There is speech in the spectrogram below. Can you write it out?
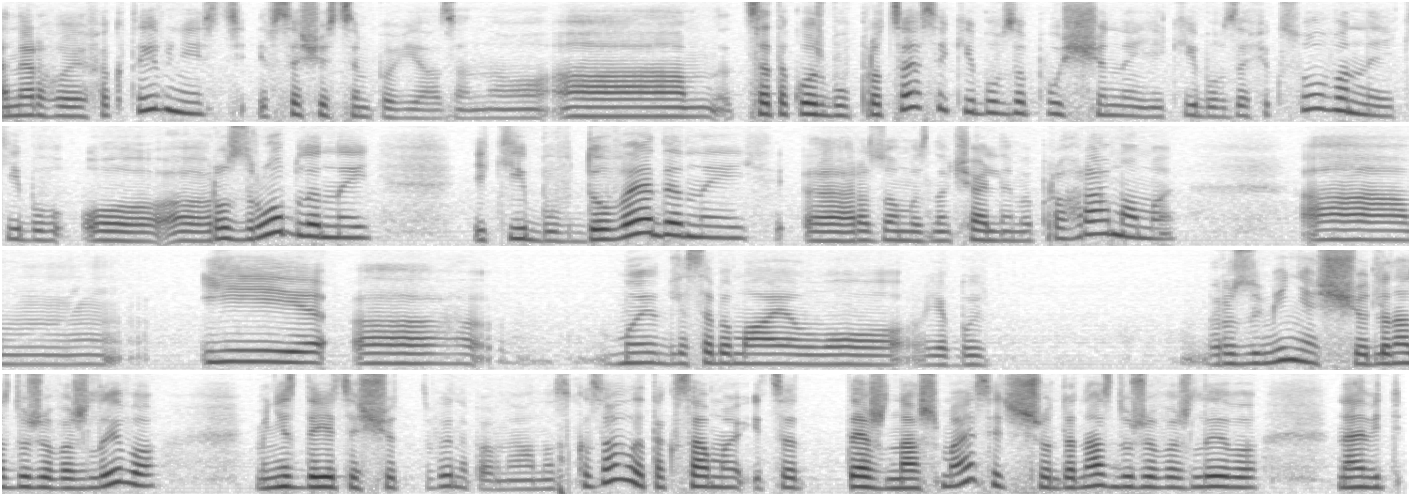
енергоефективність і все, що з цим пов'язано. Це також був процес, який був запущений, який був зафіксований, який був е, розроблений, який був доведений е, разом із навчальними програмами. І е, ми для себе маємо якби розуміння, що для нас дуже важливо, Мені здається, що ви, напевно, Анна, сказали так само, і це теж наш меседж, що для нас дуже важливо навіть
